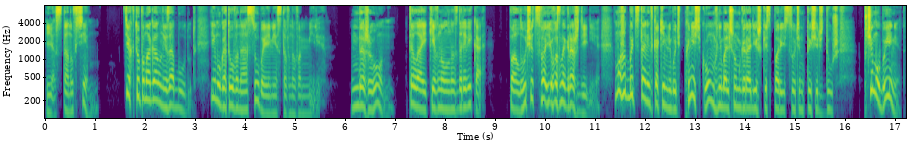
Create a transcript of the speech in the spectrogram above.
Я стану всем. Тех, кто помогал, не забудут. Ему уготовано особое место в новом мире. Даже он, Телай кивнул на здоровяка, получит свое вознаграждение. Может быть, станет каким-нибудь князьком в небольшом городишке с парой сотен тысяч душ. Почему бы и нет?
